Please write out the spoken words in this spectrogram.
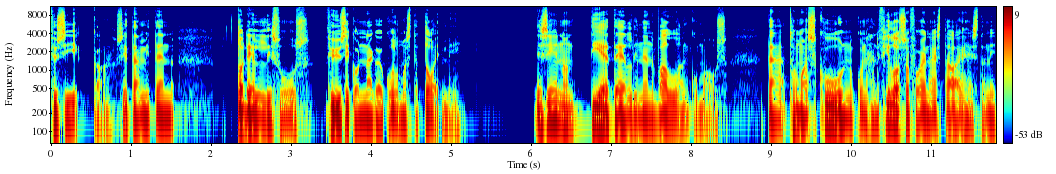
fysiikkaa, sitä miten todellisuus fyysikon näkökulmasta toimii. Ja siinä on tieteellinen vallankumous. Tämä Thomas Kuhn, kun hän filosofoi näistä aiheista, niin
